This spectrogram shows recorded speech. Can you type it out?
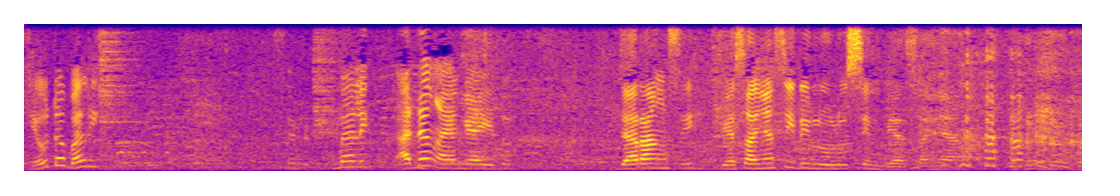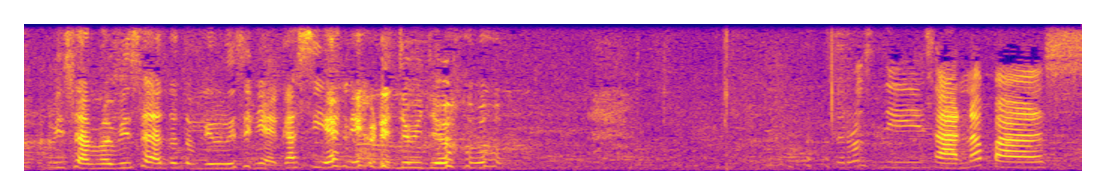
Ya udah balik. Balik. Ada nggak yang kayak gitu? Jarang sih. Biasanya sih dilulusin biasanya. Bisa nggak bisa tetap dilulusin ya. Kasihan ya udah jauh-jauh. Terus di sana pas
